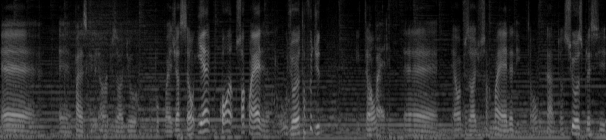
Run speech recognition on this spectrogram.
é, é, parece que é um episódio um pouco mais de ação e é com só com a Ellie, né? Porque o Joel tá fudido. Então, é, é um episódio só com a Ellie ali. Então, cara, tô ansioso pra esse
